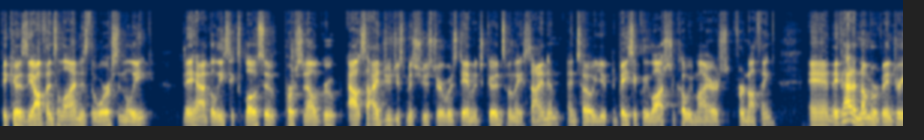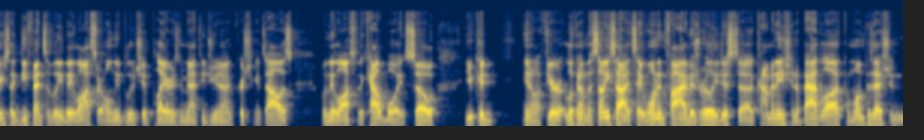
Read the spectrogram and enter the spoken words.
because the offensive line is the worst in the league. They have the least explosive personnel group outside. Juju Smith Schuster was damaged goods when they signed him. And so you basically lost Jakobi Meyers for nothing. And they've had a number of injuries. Like defensively, they lost their only blue chip players in Matthew Judon and Christian Gonzalez when they lost to the Cowboys. So you could, you know, if you're looking on the sunny side, say one and five is really just a combination of bad luck and one possession,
